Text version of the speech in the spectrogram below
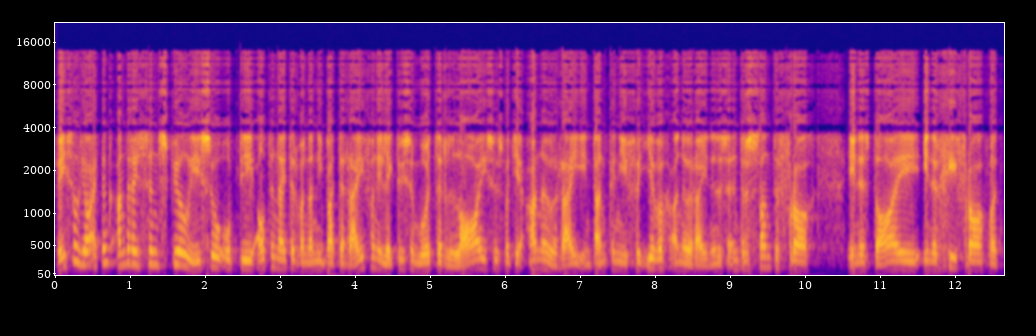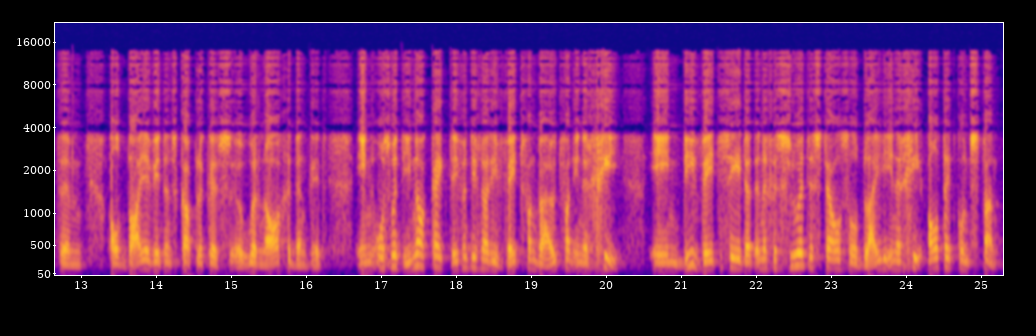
Wessel ja, ek dink Andre sin speel hierso op die alternator want dan die battery van die elektriese motor laai soos wat jy aanhou ry en dan kan jy vir ewig aanhou ry. Dit is 'n interessante vraag en is daai energievraag wat ehm um, al baie wetenskaplikes uh, oor nagedink het. En ons moet hierna kyk definitief na die wet van behoud van energie. En die wet sê dat in 'n geslote stelsel bly die energie altyd konstant.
